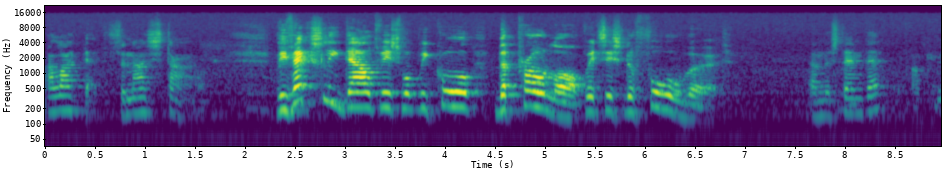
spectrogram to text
I like that. It's a nice style. We've actually dealt with what we call the prologue, which is the foreword. Understand that? Okay.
